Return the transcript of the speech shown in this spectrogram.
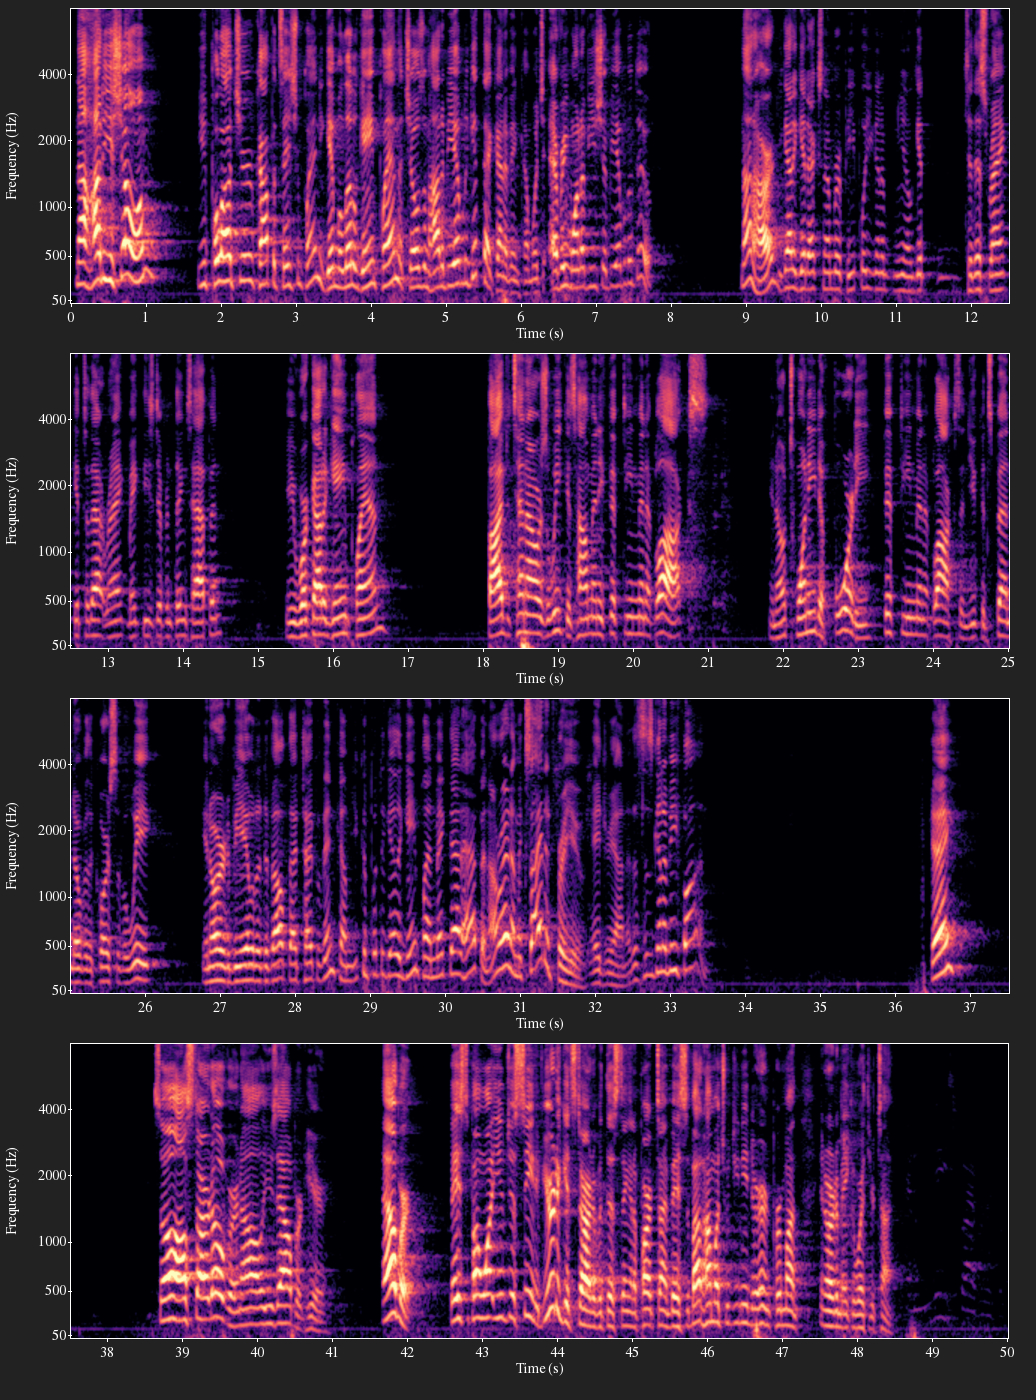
Now, how do you show them? You pull out your compensation plan, you give them a little game plan that shows them how to be able to get that kind of income, which every one of you should be able to do. Not hard. You got to get X number of people. You're going to, you know, get to this rank, get to that rank, make these different things happen. You work out a game plan. Five to 10 hours a week is how many 15 minute blocks? You know, 20 to 40 15 minute blocks and you could spend over the course of a week in order to be able to develop that type of income, you can put together a game plan, make that happen. All right, I'm excited for you, Adriana. This is going to be fun. Okay? So I'll start over and I'll use Albert here. Albert, based upon what you've just seen, if you were to get started with this thing on a part time basis, about how much would you need to earn per month in order to make it worth your time?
